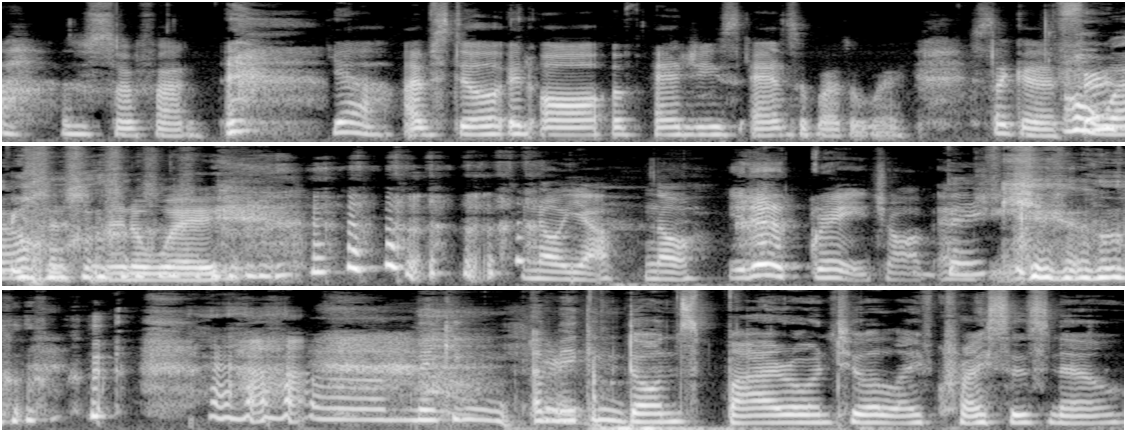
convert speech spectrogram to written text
Ah, this was so fun. yeah, I'm still in awe of Angie's answer. By the way, it's like a Oh, therapy wow. session in a way. No, yeah, no, you did a great job, Angie. Thank you. I'm making I'm making Dawn spiral into a life crisis now.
